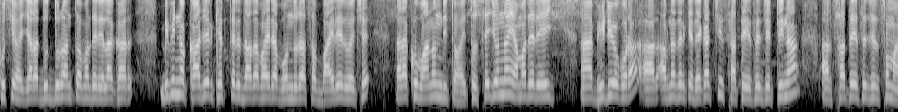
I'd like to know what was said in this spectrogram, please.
খুশি হয়। যারা দূর দূরান্ত আমাদের এলাকার বিভিন্ন কাজের ক্ষেত্রে দাদা ভাইরা, বন্ধুরা সব বাইরে রয়েছে। তারা খুব আনন্দিত হয়। তো সেই জন্যই আমাদের এই ভিডিও করা। আর আপনাদেরকে দেখাচ্ছি সাথে এসেছে টিনা আর সাথে এসেছে সোমা।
